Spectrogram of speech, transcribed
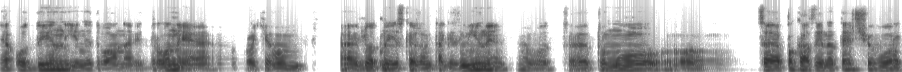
не один і не два навіть дрони протягом е, льотної, скажімо так, зміни. От е, тому це показує на те, що ворог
